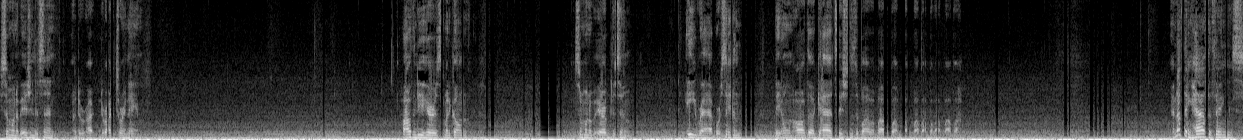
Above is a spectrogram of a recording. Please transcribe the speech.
someone of Asian descent a derogatory name? How often do you hear somebody calling someone of Arab descent Arab or saying they own all the gas stations, blah blah blah blah blah blah blah blah blah blah. And I think half the things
